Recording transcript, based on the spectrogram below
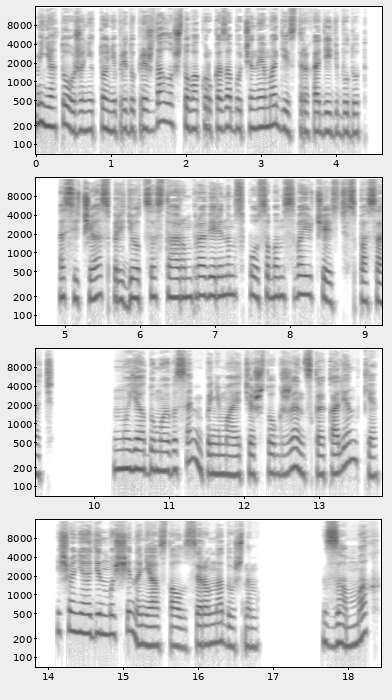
Меня тоже никто не предупреждал, что вокруг озабоченные магистры ходить будут. А сейчас придется старым проверенным способом свою честь спасать. Но я думаю, вы сами понимаете, что к женской коленке еще ни один мужчина не остался равнодушным. Замах,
